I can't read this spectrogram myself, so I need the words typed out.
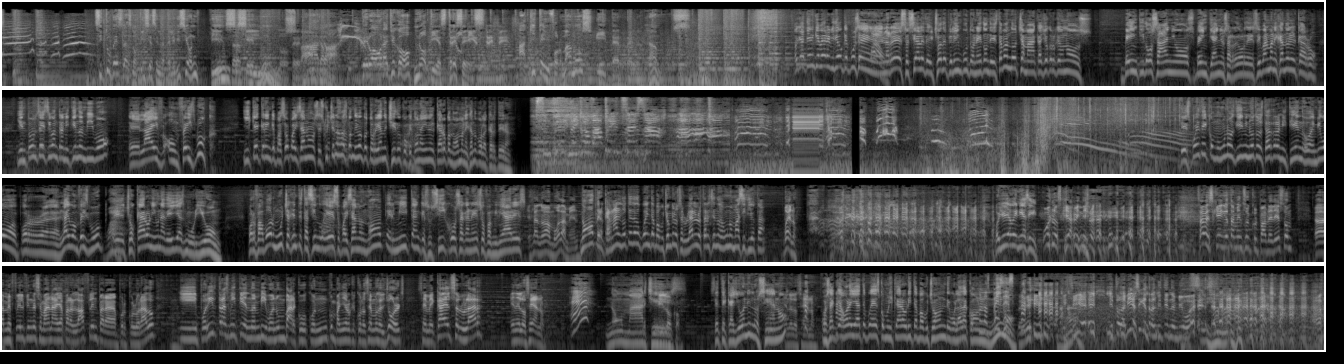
Si tú ves las noticias en la televisión, piensas que el mundo se va a acabar. Pero ahora llegó Noti Estreses. Aquí te informamos y te relajamos. Oiga, tienen que ver el video que puse en, en las redes sociales del show de Pelín.net, donde estaban dos chamacas, yo creo que unos 22 años, 20 años alrededor de eso, iban manejando en el carro y entonces iban transmitiendo en vivo, eh, live on Facebook. ¿Y qué creen que pasó, paisanos? Escuchen nada más cuando iban cotorreando chido y coquetón ahí en el carro cuando van manejando por la carretera. Después de como unos 10 minutos de estar transmitiendo en vivo por eh, live on Facebook, eh, chocaron y una de ellas murió. Por favor, mucha gente está haciendo eso, paisanos. No permitan que sus hijos hagan eso, familiares. Es la nueva moda, man. No, pero carnal, ¿no te has dado cuenta, papuchón, que los celulares lo están haciendo a uno más idiota? Bueno, O yo ya venía así. unos que ya vinieron. ¿Sabes qué? Yo también soy culpable de esto. Ah, me fui el fin de semana allá para Laughlin, para, por Colorado. Y por ir transmitiendo en vivo en un barco con un compañero que conocemos, el George, se me cae el celular en el océano. No marches. Sí, loco. ¿Se te cayó en el océano? En el océano. O sea que ahora ya te puedes comunicar ahorita, babuchón, de volada con, Con los peces. y sí, ¿eh? Y todavía sigue transmitiendo en vivo, ¿eh?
